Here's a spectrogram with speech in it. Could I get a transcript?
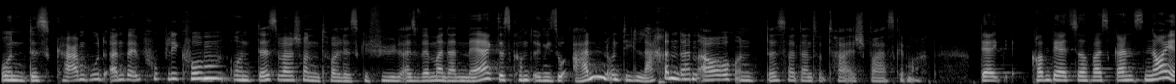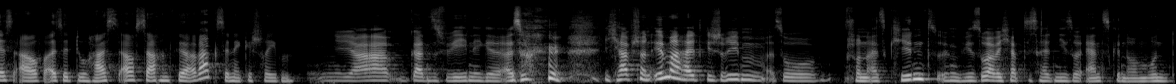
Und das kam gut an beim Publikum und das war schon ein tolles Gefühl. Also wenn man dann merkt, das kommt irgendwie so an und die lachen dann auch und das hat dann total Spaß gemacht. Da kommt ja jetzt noch was ganz Neues auf. Also du hast auch Sachen für Erwachsene geschrieben. Ja, ganz wenige. Also ich habe schon immer halt geschrieben, also schon als Kind irgendwie so, aber ich habe das halt nie so ernst genommen. Und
